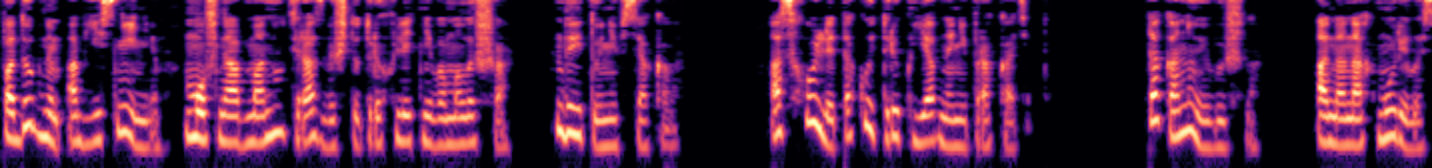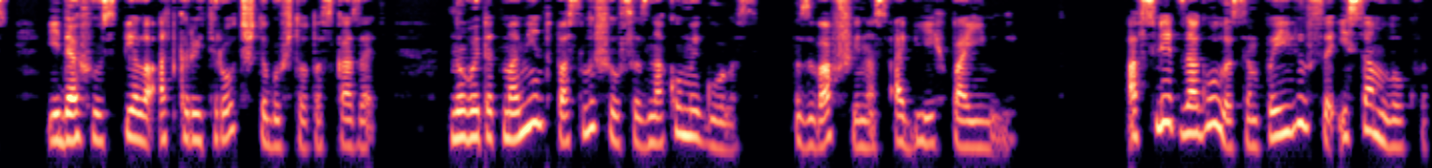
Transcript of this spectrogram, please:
Подобным объяснением можно обмануть разве что трехлетнего малыша, да и то не всякого. А с Холли такой трюк явно не прокатит. Так оно и вышло. Она нахмурилась и даже успела открыть рот, чтобы что-то сказать. Но в этот момент послышался знакомый голос, звавший нас обеих по имени. А вслед за голосом появился и сам Локвуд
